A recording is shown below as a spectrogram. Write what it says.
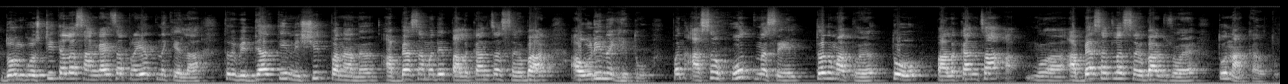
दोन गोष्टी त्याला सांगायचा प्रयत्न केला तर विद्यार्थी निश्चितपणानं अभ्यासामध्ये पालकांचा सहभाग आवडीनं घेतो. पण असं होत नसेल तर मात्र तो पालकांचा अभ्यासातला सहभाग जो आहे तो नाकारतो.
